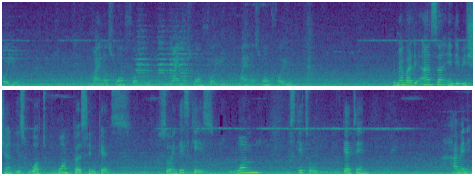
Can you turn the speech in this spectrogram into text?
for you, minus 1 for you, minus 1 for you, minus 1 for you. Remember the answer in division is what one person gets. So in this case, one skittle is getting how many?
